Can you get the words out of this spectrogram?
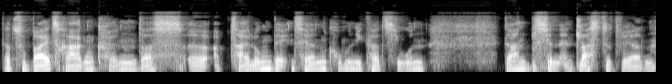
dazu beitragen können, dass äh, Abteilungen der internen Kommunikation da ein bisschen entlastet werden?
